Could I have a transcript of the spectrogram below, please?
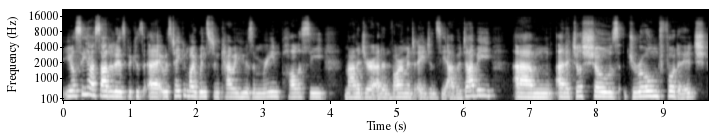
you'll see how sad it is because uh, it was taken by Winston Cowie, who is a marine policy manager at Environment Agency Abu Dhabi. Um, and it just shows drone footage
